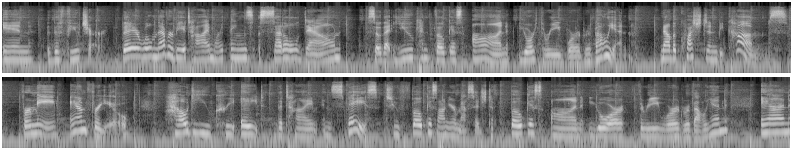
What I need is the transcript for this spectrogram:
in the future. There will never be a time where things settle down so that you can focus on your three word rebellion. Now, the question becomes for me and for you how do you create the time and space to focus on your message, to focus on your three word rebellion, and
